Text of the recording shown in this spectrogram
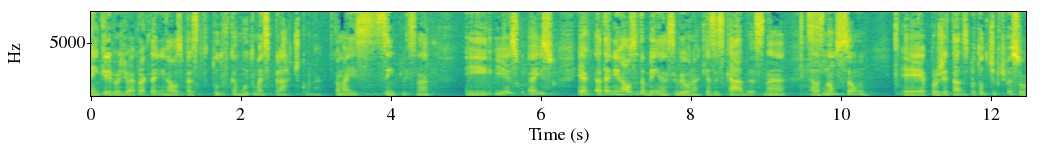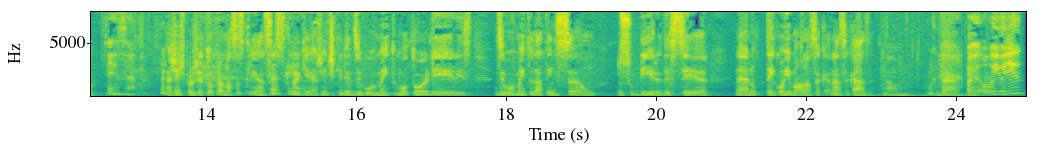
É incrível. A gente vai pra tiny house e parece que tudo fica muito mais prático, né? Fica mais simples, né? E, e é isso. É isso. E a, a tiny house também, né? Você viu, né? Que as escadas, né? Elas Sim. não são é, projetadas para todo tipo de pessoa. Exato. A gente projetou para nossas crianças, crianças. porque a gente queria desenvolvimento motor deles, desenvolvimento da atenção, do subir e descer, né? Não tem corrimão na nossa, nossa casa, Não. né? O Yuri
